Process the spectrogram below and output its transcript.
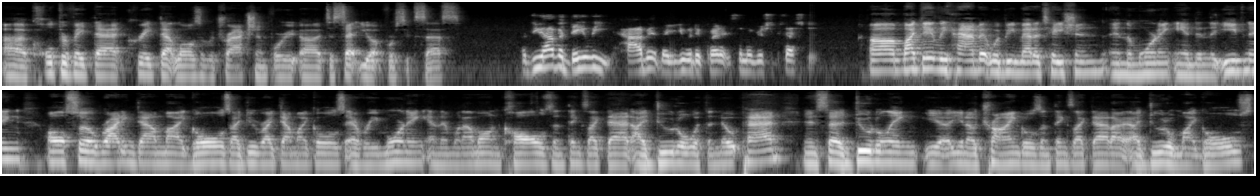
uh, cultivate that, create that laws of attraction for uh, to set you up for success. Do you have a daily habit that you would accredit some of your success to? Um, my daily habit would be meditation in the morning and in the evening. Also, writing down my goals. I do write down my goals every morning, and then when I'm on calls and things like that, I doodle with a notepad. And instead of doodling, you you know, triangles and things like that, I, I doodle my goals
